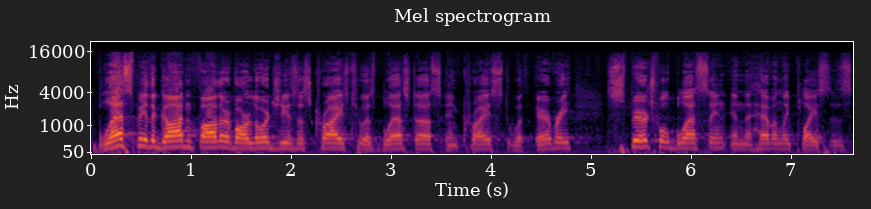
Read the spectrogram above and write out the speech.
Blessed be the God and Father of our Lord Jesus Christ, who has blessed us in Christ with every spiritual blessing in the heavenly places,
